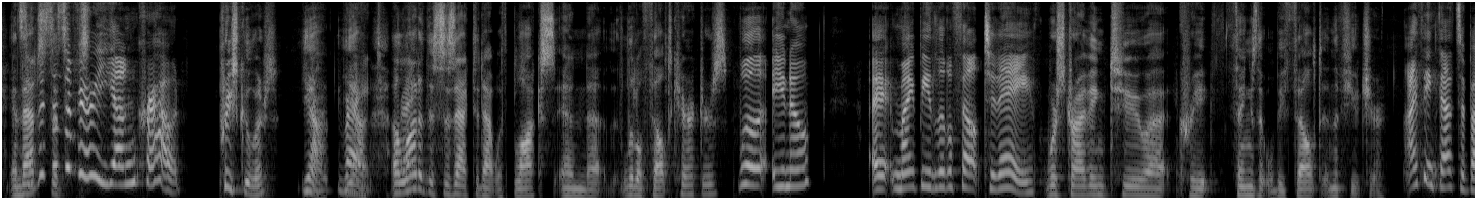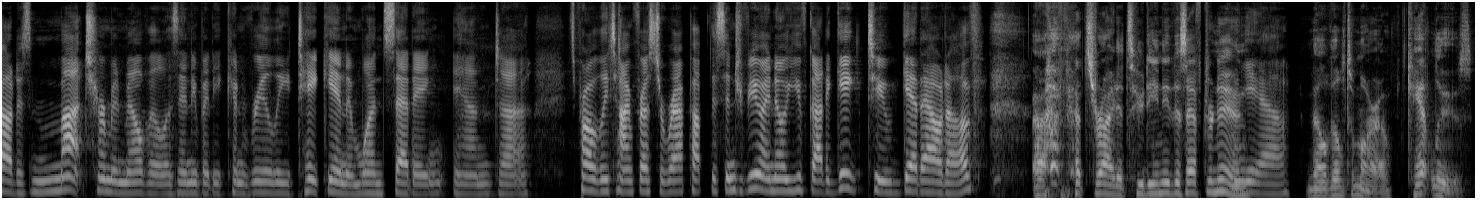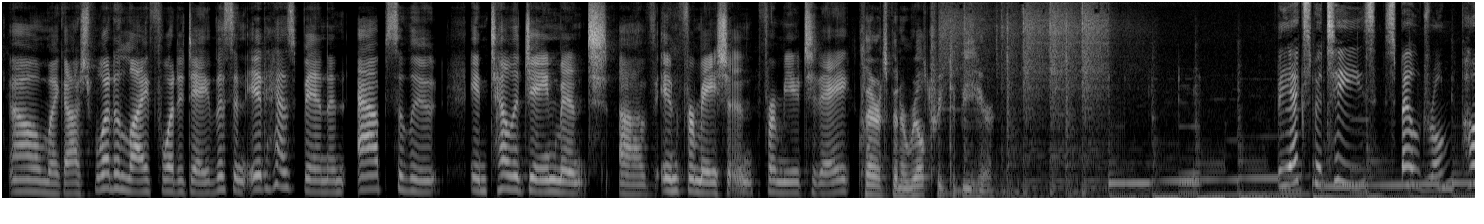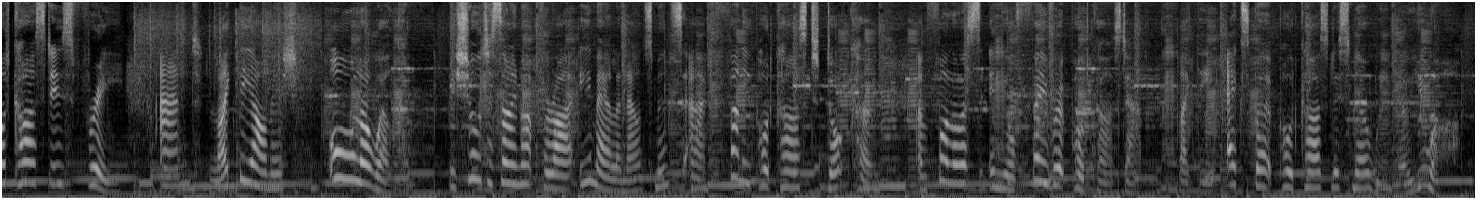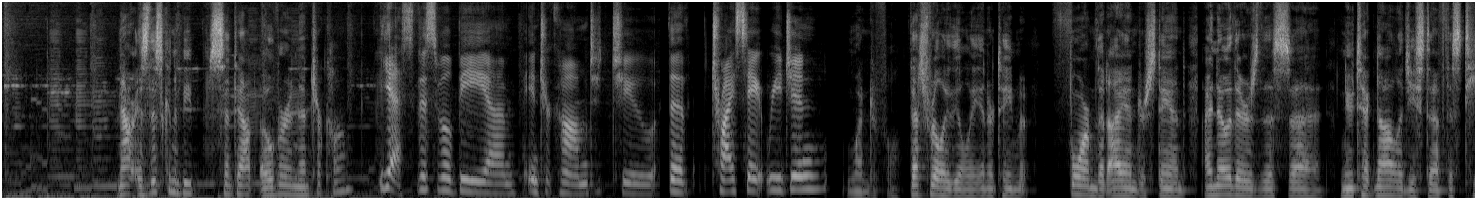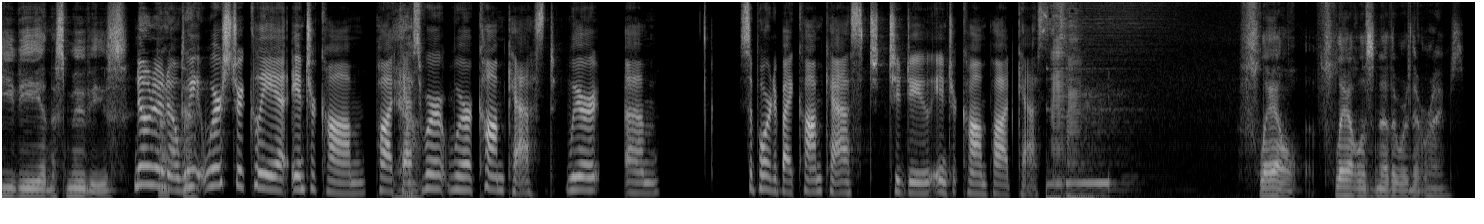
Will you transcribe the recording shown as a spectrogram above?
And So that's this the is a very young crowd. preschoolers. Yeah, Right, yeah. A lot of this is acted out with blocks and uh, little felt characters. Well, you know, it might be little felt today. We're striving to uh, create things that will be felt in the future. I think that's about as much Herman Melville as anybody can really take in in one setting. And uh, it's probably time for us to wrap up this interview. I know you've got a gig to get out of. Uh, that's right. It's Houdini this afternoon. Yeah. Melville tomorrow. Can't lose. Oh my gosh, what a life, what a day. Listen, it has been an absolute intelligainment of information from you today. Clare, it's been a real treat to be here. The Expertise, spelled wrong, podcast is free. And, like the Amish, all are welcome. Be sure to sign up for our email announcements at funnypodcast.co and follow us in your favourite podcast app, like the expert podcast listener we know you are. Now, is this going to be sent out over an intercom? Yes, this will be um, intercommed to the tri state region. Wonderful. That's really the only entertainment form that I understand. I know there's this uh, new technology stuff, this TV and this movies. No, no, but, no. uh, we, we're strictly an intercom podcast. Yeah. We're, we're a Comcast. We're um, supported by Comcast to do intercom podcasts. flail. Flail is another word that rhymes.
